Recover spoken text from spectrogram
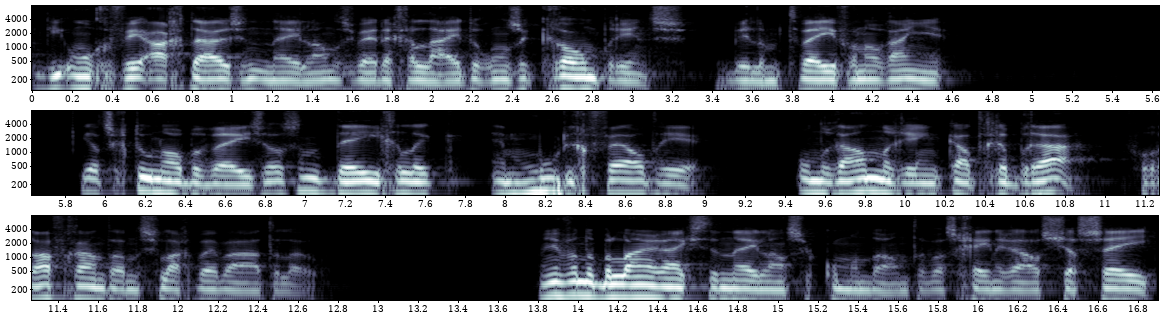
Die ongeveer 8000 Nederlanders werden geleid door onze kroonprins, Willem II van Oranje. Die had zich toen al bewezen als een degelijk en moedig veldheer, onder andere in Catrebra, voorafgaand aan de slag bij Waterloo. Een van de belangrijkste Nederlandse commandanten was generaal Chassé,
